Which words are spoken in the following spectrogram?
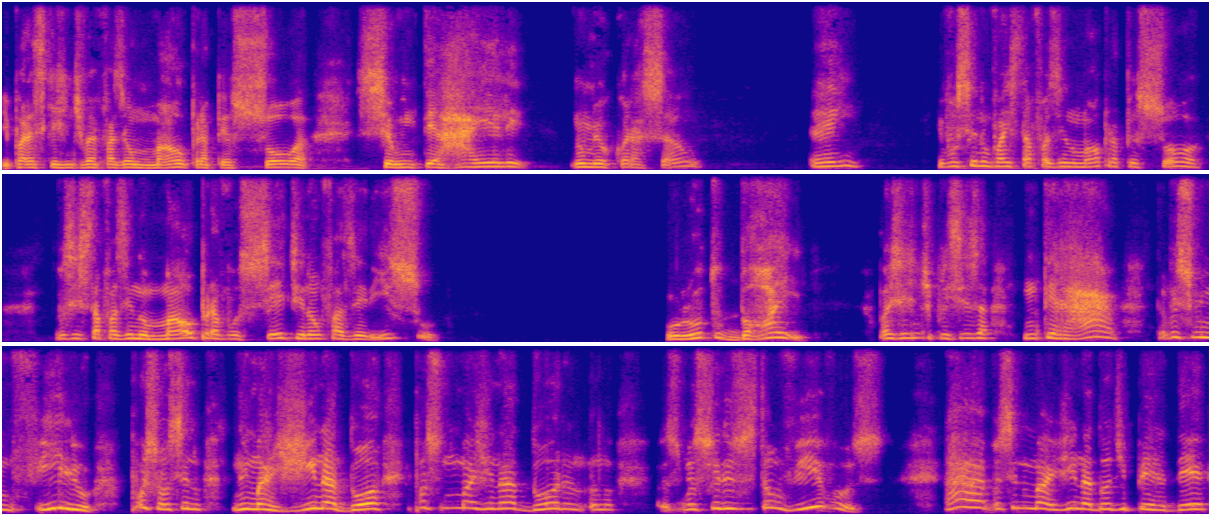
E parece que a gente vai fazer um mal para a pessoa se eu enterrar ele no meu coração. Hein? E você não vai estar fazendo mal para a pessoa. Você está fazendo mal para você de não fazer isso. O luto dói. Mas a gente precisa enterrar. Talvez foi um filho. Poxa, você não, não imagina a dor. Eu posso não imaginar a dor. Eu, eu, os meus filhos estão vivos. Ah, você não imagina a dor de perder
